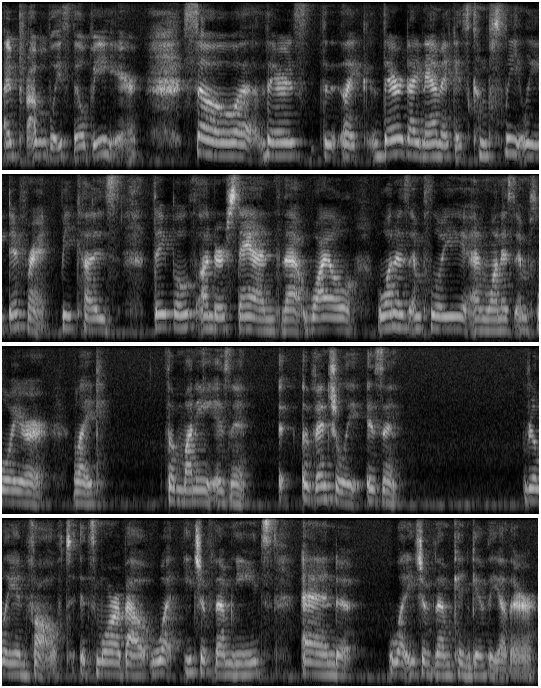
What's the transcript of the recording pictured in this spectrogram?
I'd probably still be here. So uh, there's the, like their dynamic is completely different because they both understand that while one is employee and one is employer, like the money isn't eventually isn't really involved. It's more about what each of them needs and what each of them can give the other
